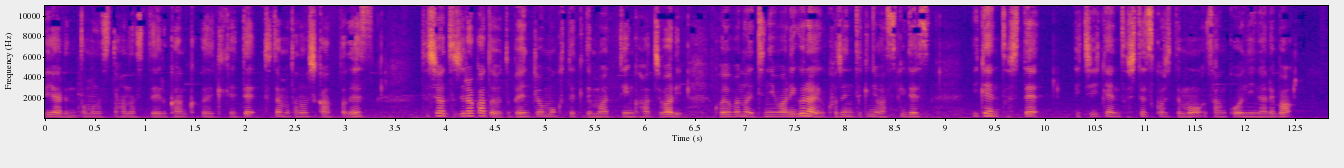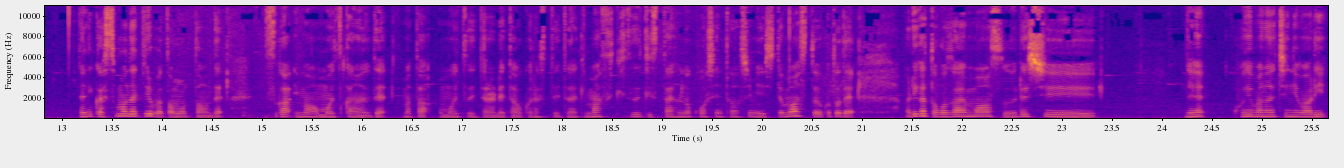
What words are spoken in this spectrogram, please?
リアルの友達と話している感覚で聞けてとても楽しかったです。私はどちらかというと勉強目的でマーケティング8割恋バナ12割ぐらいが個人的には好きです。意見として一意見として少しでも参考になれば何か質問できればと思ったのでですが今は思いつかないのでまた思いついたらレターを送らせていただきます。引き続きスタイフの更新楽しみにしてます。ということでありがとうございます。嬉しい。ね。恋バナ12割。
